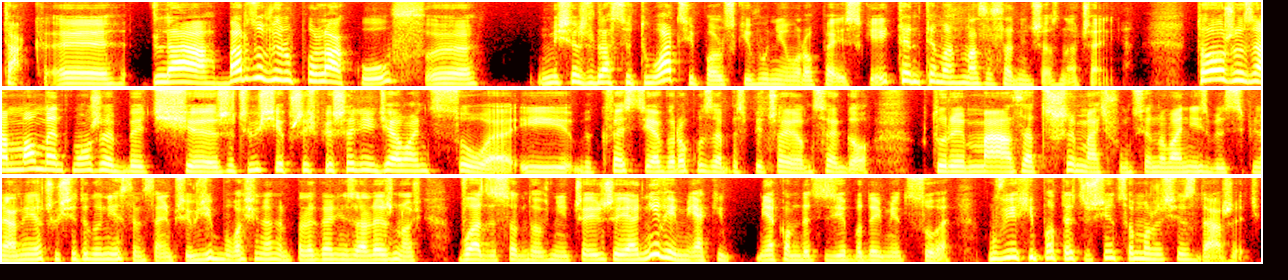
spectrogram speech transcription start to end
tak. E, dla bardzo wielu Polaków myślę, że dla sytuacji Polski w Unii Europejskiej ten temat ma zasadnicze znaczenie. To, że za moment może być e, rzeczywiście przyspieszenie działań SUE i kwestia wyroku zabezpieczającego, który ma zatrzymać funkcjonowanie Izby Dyscyplinarnej, ja oczywiście tego nie jestem w stanie przewidzieć, bo właśnie na tym polega niezależność władzy sądowniczej, że ja nie wiem, jaki, jaką decyzję podejmie SUE. Mówię hipotetycznie, co może się zdarzyć.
